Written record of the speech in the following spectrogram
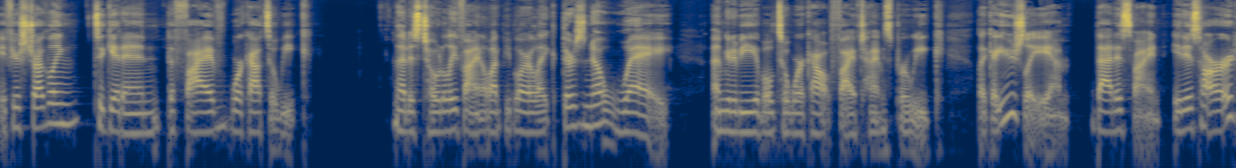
if you're struggling to get in the five workouts a week, that is totally fine. A lot of people are like, there's no way I'm going to be able to work out five times per week like I usually am. That is fine. It is hard.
